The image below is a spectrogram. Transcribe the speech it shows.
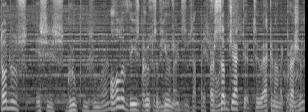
Todos esses grupos humanos All of these groups of humans are subjected to economic pressure.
